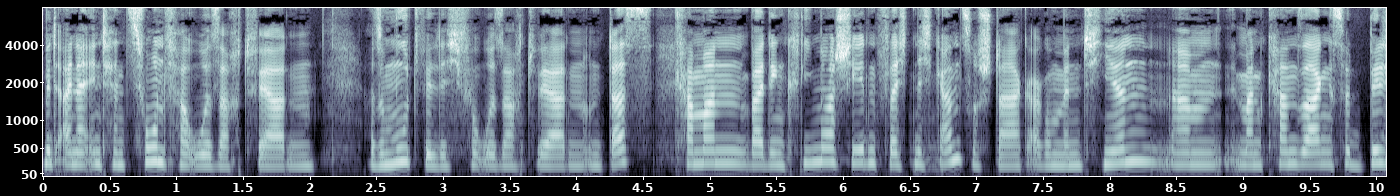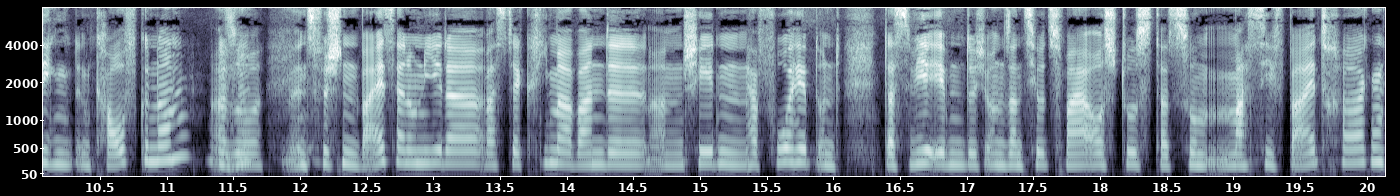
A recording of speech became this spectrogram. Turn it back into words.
mit einer Intention verursacht werden, also mutwillig verursacht werden. Und das kann man bei den Klimaschäden vielleicht nicht ganz so stark argumentieren. Ähm, man kann sagen, es wird billigend in Kauf genommen. Also mhm. inzwischen weiß ja nun jeder, was der Klimawandel an Schäden hervorhebt und dass wir eben durch unseren CO2-Ausstoß dazu massiv beitragen.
